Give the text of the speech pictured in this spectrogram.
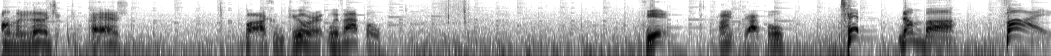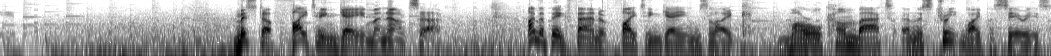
I'm allergic to pears, but I can cure it with apple. Phew, thanks, apple. Tip number five. Mr. Fighting Game Announcer. I'm a big fan of fighting games like Mortal Kombat and the Street Fighter series.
